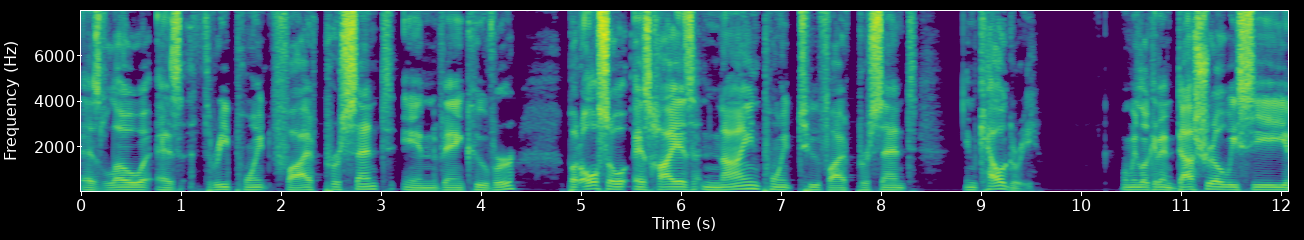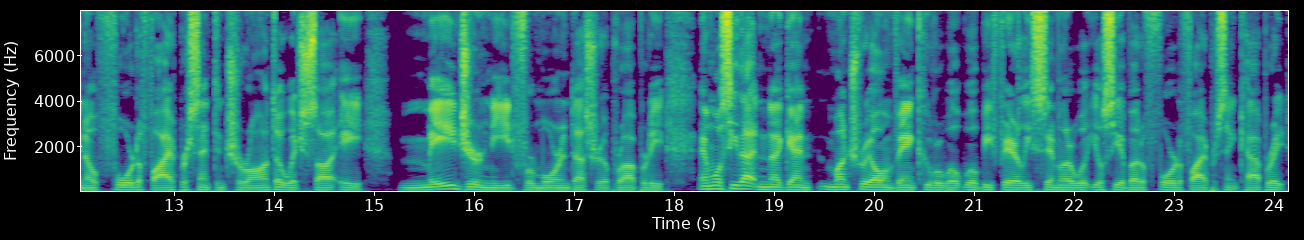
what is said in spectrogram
as low as 3.5% in Vancouver, but also as high as 9.25% in Calgary. When we look at industrial, we see, you know, four to 5% in Toronto, which saw a major need for more industrial property. And we'll see that in, again, Montreal and Vancouver will, will be fairly similar. You'll see about a four to 5% cap rate.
